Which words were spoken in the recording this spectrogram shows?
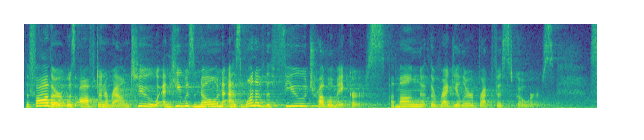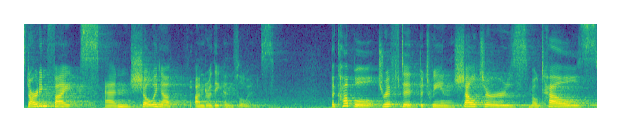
The father was often around too, and he was known as one of the few troublemakers among the regular breakfast goers, starting fights and showing up under the influence. The couple drifted between shelters, motels,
